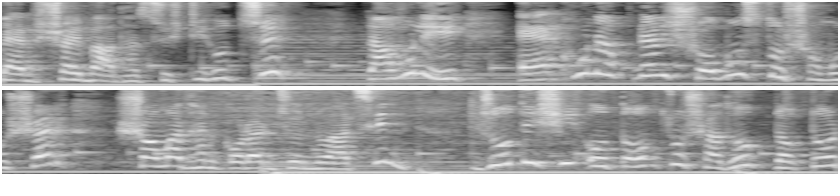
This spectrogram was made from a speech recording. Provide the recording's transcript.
ব্যবসায় বাধা সৃষ্টি হচ্ছে, তাহলে এখন আপনার সমস্ত সমস্যার সমাধান করার জন্য আছেন জ্যোতিষী ও তন্ত্র সাধক ডক্টর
